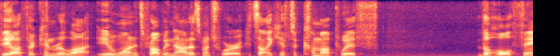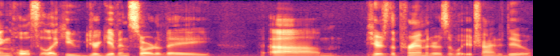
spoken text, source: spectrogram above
The author can rely you know, one, it's probably not as much work. It's not like you have to come up with the whole thing wholesale like you you're given sort of a um, here's the parameters of what you're trying to do.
